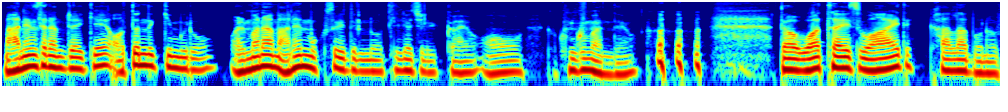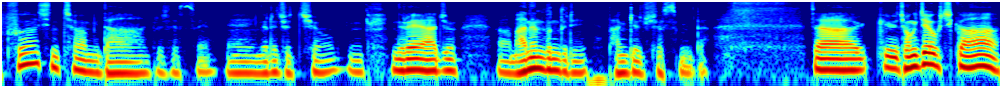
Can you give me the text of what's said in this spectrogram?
많은 사람들에게 어떤 느낌으로, 얼마나 많은 목소리들로 들려질까요? 어, 궁금한데요. The Water is Wide, 칼라 보노프 신청합니다. 그러셨어요. 예, 이 노래 좋죠. 음, 이 노래 아주 어, 많은 분들이 반겨주셨습니다. 자, 그 정재욱 씨가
